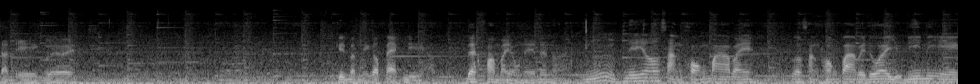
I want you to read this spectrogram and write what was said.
จัดเองเลย กินแบบนี้ก็แปลกดีครับ ได้ความมายองเนสหน่อยอืมนี่เราสั่งท้องปลาไป เราสั่งท้องปลาไปด้วยอยู่นี่นี่เอง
